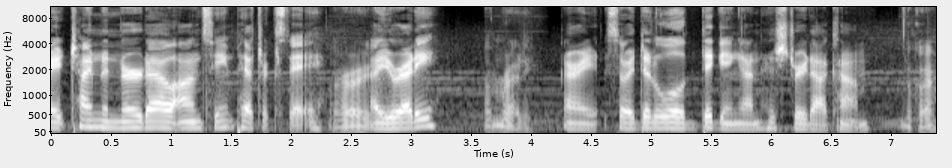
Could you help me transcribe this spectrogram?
Right, time to nerd out on St. Patrick's Day. All right. Are you ready? I'm ready. All right, so I did a little digging on history.com. Okay.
